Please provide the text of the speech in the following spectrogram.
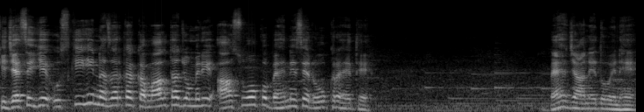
कि जैसे ये उसकी ही नज़र का कमाल था जो मेरी आंसुओं को बहने से रोक रहे थे। बह जाने दो इन्हें।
